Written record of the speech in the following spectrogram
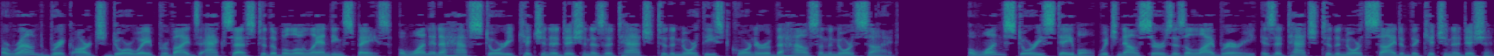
A round brick arch doorway provides access to the below landing space. A one and a half story kitchen addition is attached to the northeast corner of the house on the north side. A one-story stable which now serves as a library is attached to the north side of the kitchen addition.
